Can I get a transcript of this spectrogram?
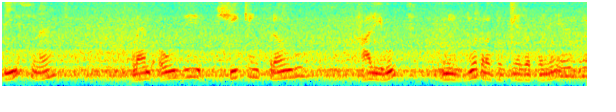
bife, né? Lamb ozi, chicken, frango, halibut, mizu, aquela sopinha japonesa.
